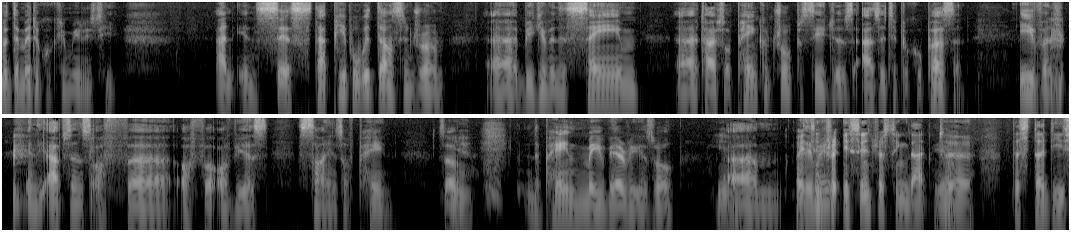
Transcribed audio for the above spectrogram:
with the medical community and insist that people with Down syndrome uh, be given the same uh, types of pain control procedures as a typical person, even in the absence of uh, of uh, obvious signs of pain. So yeah. the pain may vary as well. yeah. Um, but it's, may- inter- it's interesting that Yeah. uh, the studies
